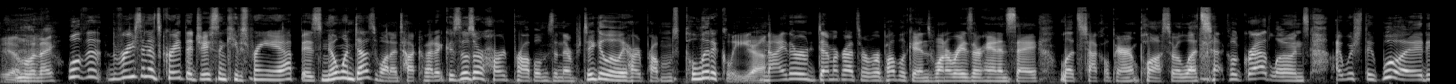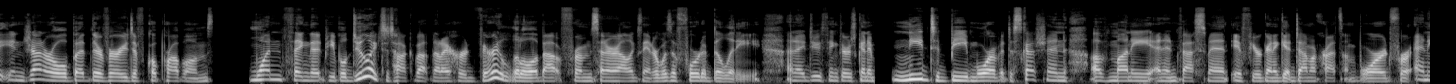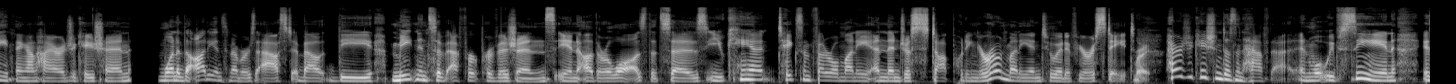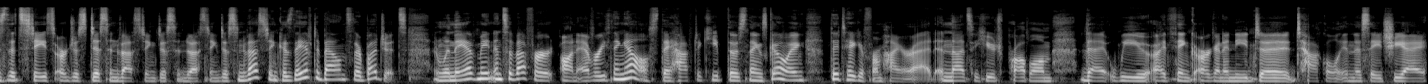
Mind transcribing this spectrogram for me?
yeah. Lanae? Well, the, the, reason it's great that Jason keeps bringing it up is no one does want to talk about it because those are hard problems, and they're particularly hard problems politically. Yeah. Neither Democrats or Republicans want to raise their hand and say, "Let's tackle Parent Plus" or "Let's tackle grad loans." I wish they would in general, but they're very difficult problems. One thing that people do like to talk about that I heard very little about from Senator Alexander was affordability. And I do think there's going to need to be more of a discussion of money and investment if you're going to get Democrats on board for anything on higher education one of the audience members asked about the maintenance of effort provisions in other laws that says you can't take some federal money and then just stop putting your own money into it if you're a state. Right. Higher education doesn't have that. And what we've seen is that states are just disinvesting, disinvesting, disinvesting because they have to balance their budgets. And when they have maintenance of effort on everything else, they have to keep those things going. They take it from higher ed. And that's a huge problem that we, I think, are going to need to tackle in this HEA.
